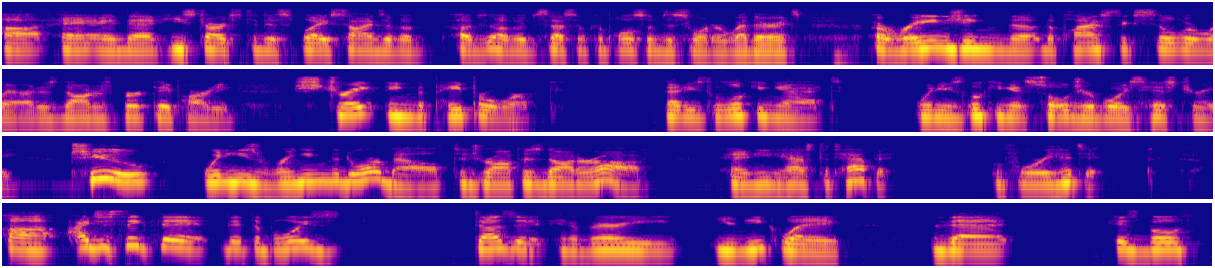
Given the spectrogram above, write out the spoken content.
uh, and that he starts to display signs of, a, of of obsessive compulsive disorder whether it's arranging the the plastic silverware at his daughter's birthday party straightening the paperwork that he's looking at when he's looking at soldier boy's history two when he's ringing the doorbell to drop his daughter off and he has to tap it before he hits it. Uh, I just think that that the boys does it in a very unique way that is both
